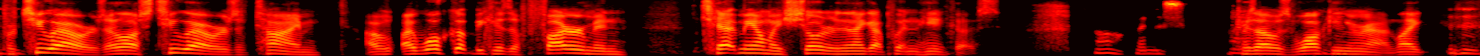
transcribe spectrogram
for Mhm. two hours. I lost two hours of time. I, I woke up because a fireman tapped me on my shoulder and then I got put in handcuffs Oh goodness. because I was walking around. Like Mhm.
